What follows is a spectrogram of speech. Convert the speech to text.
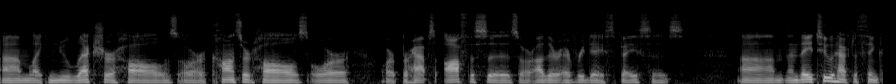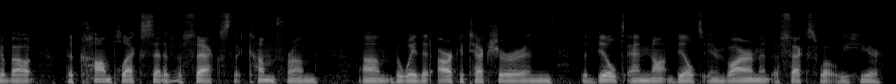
um, like new lecture halls or concert halls or or perhaps offices or other everyday spaces. Um, and they too have to think about the complex set of effects that come from um, the way that architecture and the built and not built environment affects what we hear.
